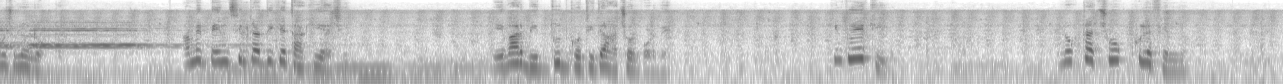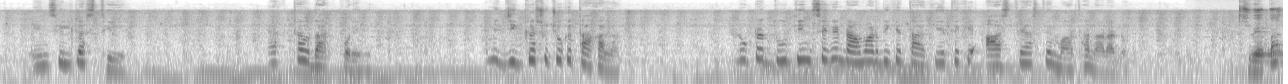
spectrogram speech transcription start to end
বুঝলো লোকটা। আমি পেন্সিলটার দিকে তাকিয়ে আছি। এবার বিদ্যুৎ গতিতে আঁচড় পড়বে। কিন্তু এ কি? লোকটা চোখ খুলে ফেলল। পেন্সিলটা স্থির। একটাও দাগ পড়েনি। আমি জিজ্ঞাসু চোখে তাকালাম। লোকটা দু তিন সেকেন্ড আমার দিকে তাকিয়ে থেকে আস্তে আস্তে মাথা নাড়ালো। কি ব্যাপার?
